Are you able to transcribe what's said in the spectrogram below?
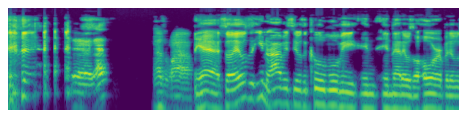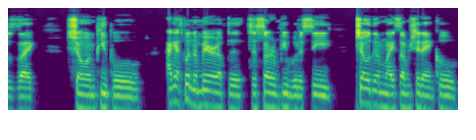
Yeah, that's that's wild. Yeah, so it was, you know, obviously it was a cool movie in in that it was a horror, but it was like showing people, I guess, putting a mirror up to to certain people to see, show them like some shit ain't cool.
